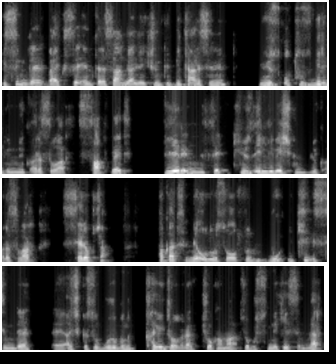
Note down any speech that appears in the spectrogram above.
isim de belki size enteresan gelecek. Çünkü bir tanesinin 131 günlük arası var. Satvet. Diğerinin ise 255 günlük arası var. Serokcan. Fakat ne olursa olsun bu iki isim de e, açıkçası grubun kalite olarak çok ama çok üstündeki isimler.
